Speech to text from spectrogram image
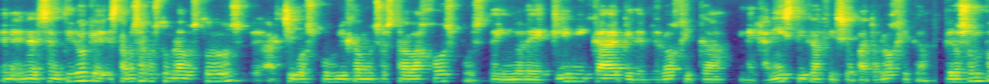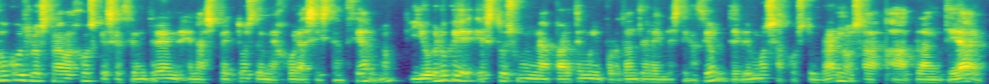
en, el sentido que estamos acostumbrados todos, eh, Archivos publica muchos trabajos pues, de índole clínica, epidemiológica, mecanística, fisiopatológica, pero son pocos los trabajos que se centren en aspectos de mejora asistencial. ¿no? Y yo creo que esto es una parte muy importante de la investigación. Debemos acostumbrarnos a, a plantear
